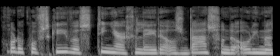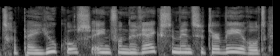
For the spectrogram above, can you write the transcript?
Godorkovsky was tien jaar geleden als baas van de oliemaatschappij Yukos... een van de rijkste mensen ter wereld.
